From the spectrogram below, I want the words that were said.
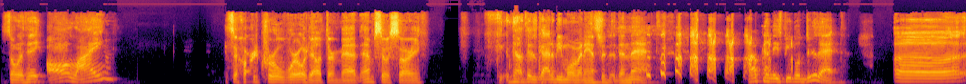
So are they all lying? It's a hard, cruel world out there, Matt. I'm so sorry. No, there's got to be more of an answer than that. How can these people do that? Uh,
